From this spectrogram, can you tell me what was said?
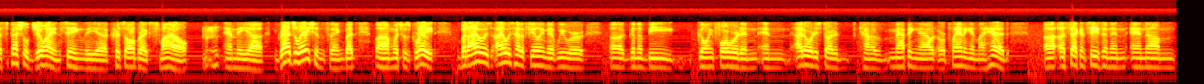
a special joy in seeing the uh, Chris Albrecht smile and the uh, congratulations thing, but um, which was great. But I always I always had a feeling that we were uh, going to be going forward, and and I'd already started kind of mapping out or planning in my head uh, a second season, and and um,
